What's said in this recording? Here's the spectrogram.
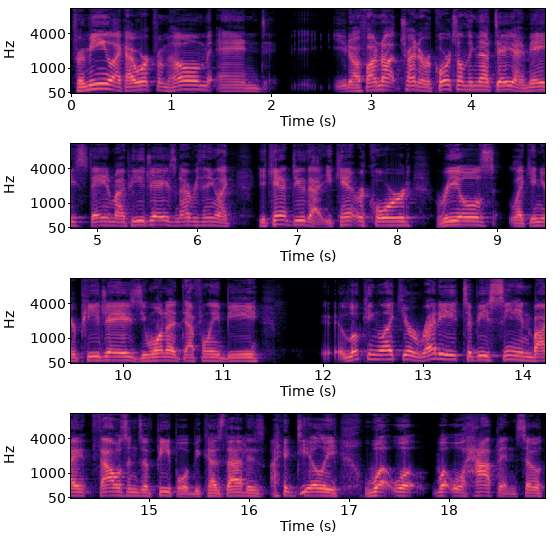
For me, like I work from home and you know, if I'm not trying to record something that day, I may stay in my PJs and everything. Like, you can't do that. You can't record reels like in your PJs. You want to definitely be looking like you're ready to be seen by thousands of people because that is ideally what will what will happen. So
